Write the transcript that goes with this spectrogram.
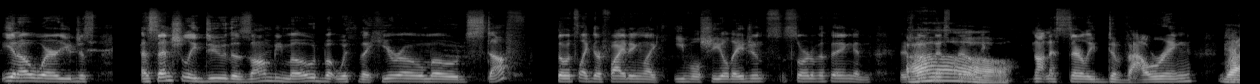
you know where you just essentially do the zombie mode but with the hero mode stuff so it's like they're fighting like evil shield agents sort of a thing and there's not necessarily Oh, not necessarily devouring right.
